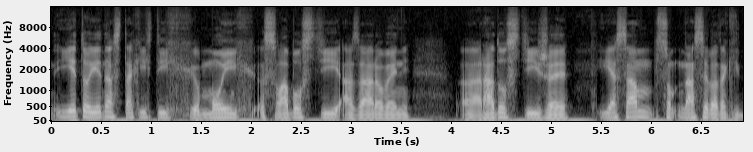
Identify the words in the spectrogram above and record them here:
je to jedna z takých tých mojich slabostí a zároveň radostí, že ja sám som na seba taký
